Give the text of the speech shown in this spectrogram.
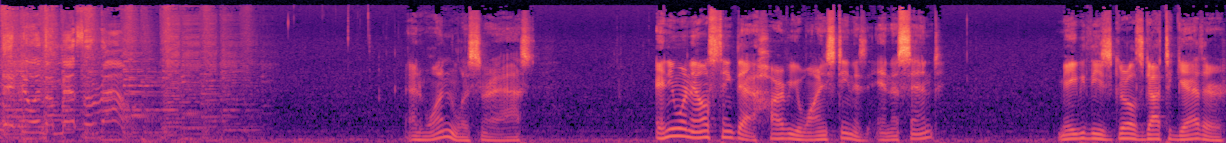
They're doing the mess around. And one listener asked, anyone else think that Harvey Weinstein is innocent? Maybe these girls got together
